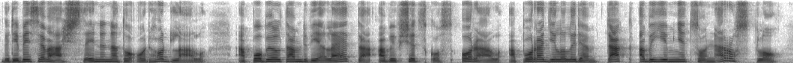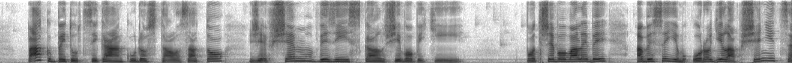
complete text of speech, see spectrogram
Kdyby se váš syn na to odhodlal a pobyl tam dvě léta, aby všecko zoral a poradil lidem tak, aby jim něco narostlo, pak by tu cikánku dostal za to, že všem vyzískal živobytí. Potřebovali by, aby se jim urodila pšenice,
